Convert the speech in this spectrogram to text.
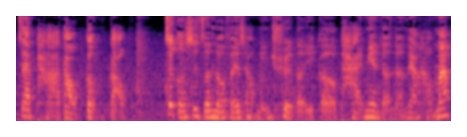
再爬到更高，这个是真的非常明确的一个牌面的能量，好吗？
